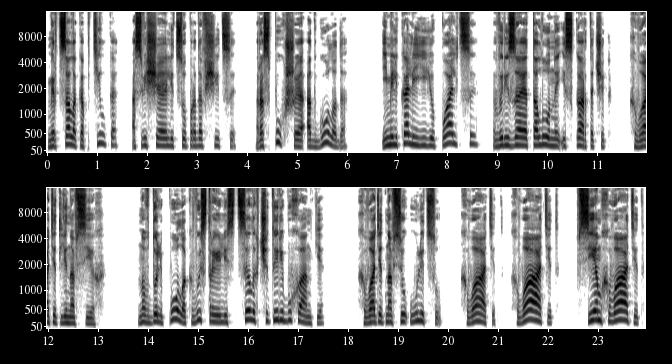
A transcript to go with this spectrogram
Мерцала коптилка, освещая лицо продавщицы, распухшая от голода, и мелькали ее пальцы, вырезая талоны из карточек. Хватит ли на всех? Но вдоль полок выстроились целых четыре буханки. Хватит на всю улицу. Хватит. Хватит! Всем хватит!»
